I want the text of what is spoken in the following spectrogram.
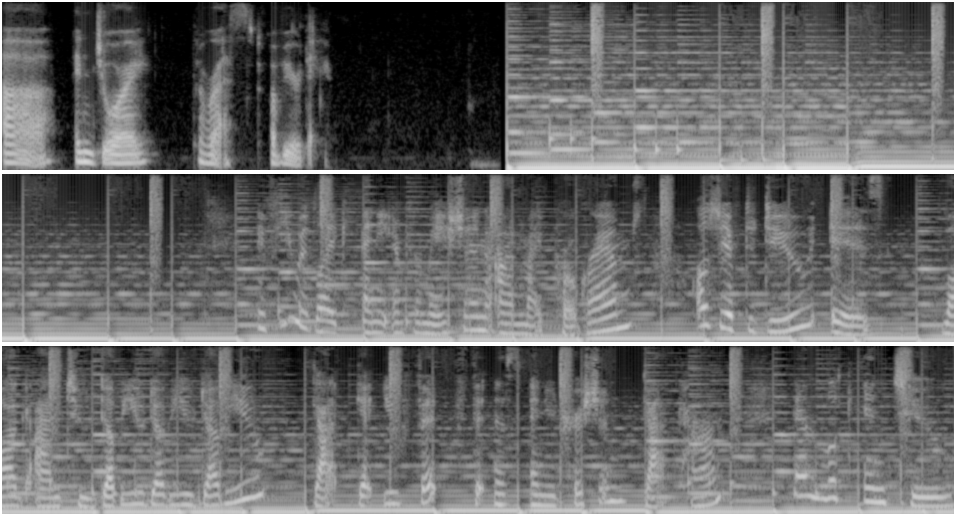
uh, enjoy the rest of your day. If you would like any information on my programs, all you have to do is log on to www.getyoufitfitnessandnutrition.com and look into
